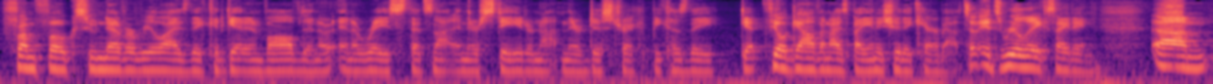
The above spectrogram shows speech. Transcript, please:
from folks who never realized they could get involved in a, in a race that's not in their state or not in their district because they get feel galvanized by an issue they care about. So it's really exciting. Um,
